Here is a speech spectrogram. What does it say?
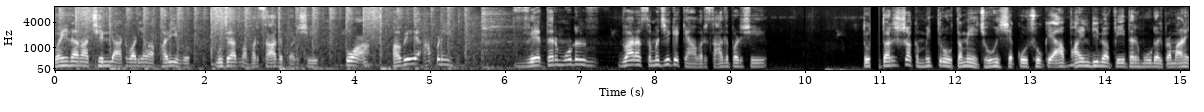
મહિનાના છેલ્લા અઠવાડિયામાં ફરી ગુજરાતમાં વરસાદ પડશે. તો હવે આપણે વેધર મોડલ દ્વારા સમજીએ કે ક્યાં વરસાદ પડશે? તો દર્શક મિત્રો, તમે જોઈ શકો છો કે આ વાઇન્ડીના વેધર મોડલ પ્રમાણે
